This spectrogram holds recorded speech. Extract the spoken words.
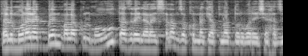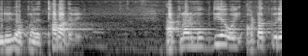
তাহলে মনে রাখবেন, মালাকুল মৌত আজরাইল আলাইসালাম যখন নাকি আপনার দরবারে এসে হাজির হইবে, আপনার থাবা দেবে। আপনার মুখ দিয়ে ওই হঠাৎ করে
